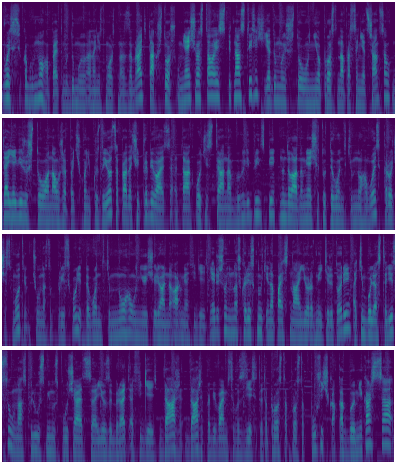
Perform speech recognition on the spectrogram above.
войск еще как бы много, поэтому, думаю, она не сможет нас забрать. Так, что ж, у меня еще осталось 15 тысяч, я думаю, что у нее просто-напросто нет шансов. Да, я вижу, что она уже потихоньку сдается, правда, чуть чуть пробивается. Это очень странно выглядит, в принципе. Ну да ладно, у меня еще тут довольно-таки много войск. Короче, смотрим, что у нас тут происходит. Довольно-таки много, у нее еще реально армия, офигеть. Я решил немножко рискнуть и напасть на ее родные территории, а тем более столицу. У нас плюс-минус получается ее забирать, офигеть. Даже, даже пробиваемся вот здесь. Вот это просто, просто пушечка. Как бы, мне кажется,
